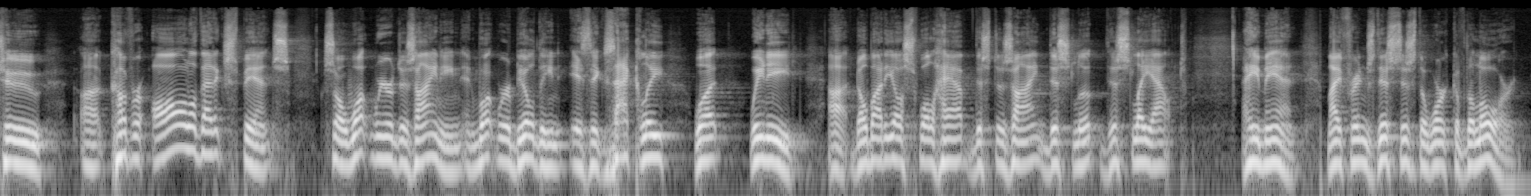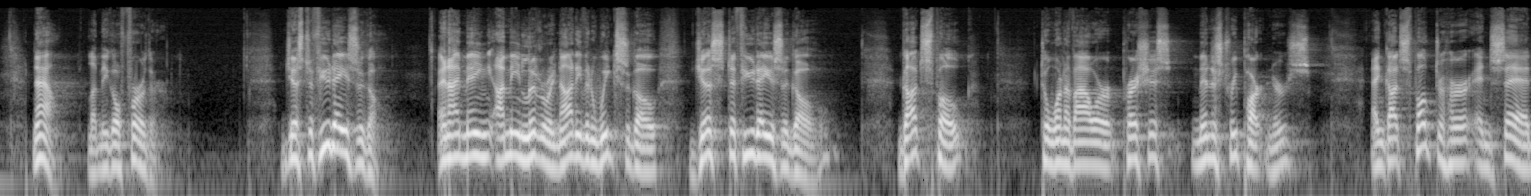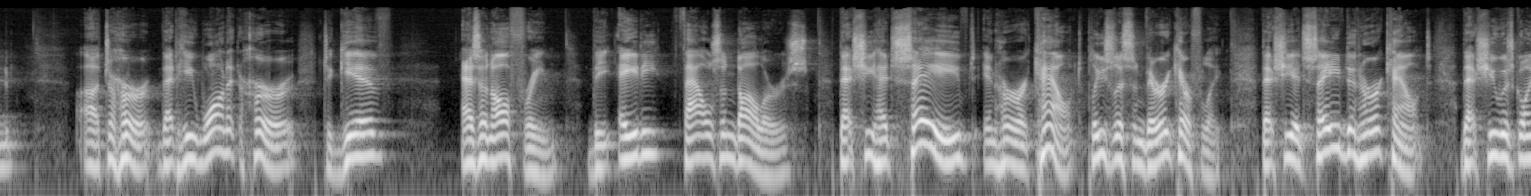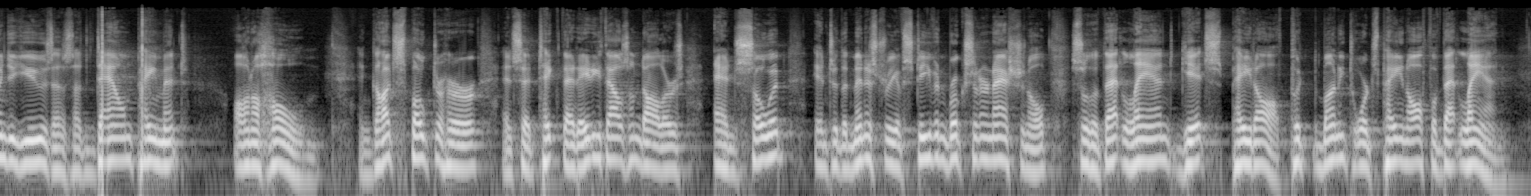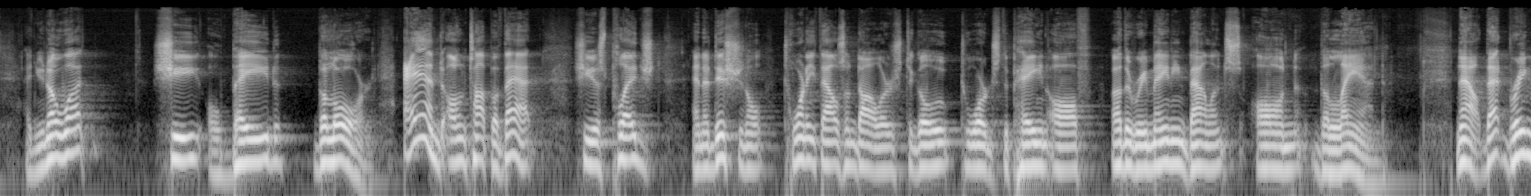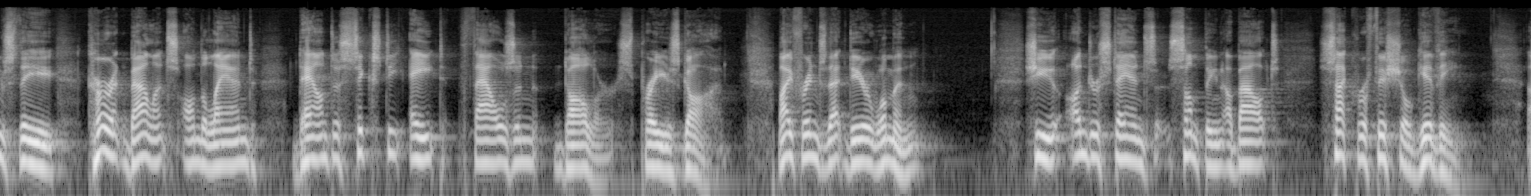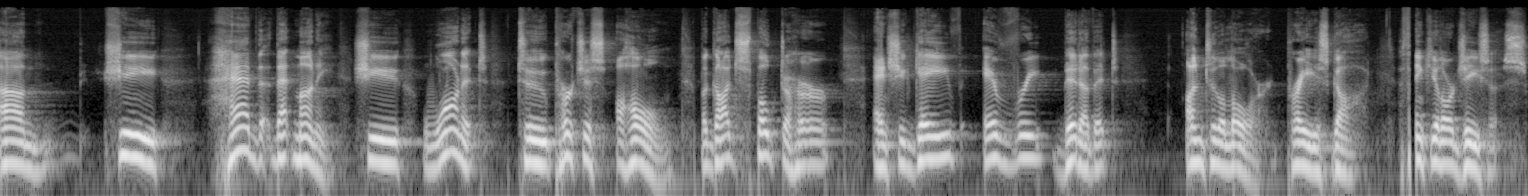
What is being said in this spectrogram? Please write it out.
to uh, cover all of that expense. So, what we're designing and what we're building is exactly what we need. Uh, nobody else will have this design, this look, this layout. Amen. My friends, this is the work of the Lord. Now, let me go further. Just a few days ago, and I mean, I mean literally not even weeks ago, just a few days ago, God spoke to one of our precious ministry partners, and God spoke to her and said uh, to her that He wanted her to give as an offering the $80,000 that she had saved in her account. Please listen very carefully. That she had saved in her account that she was going to use as a down payment on a home. And God spoke to her and said, Take that $80,000 and sow it into the ministry of Steven Brooks International so that that land gets paid off. Put the money towards paying off of that land. And you know what? She obeyed the Lord. And on top of that, she has pledged an additional $20,000 to go towards the paying off of the remaining balance on the land. Now, that brings the current balance on the land down to $68,000. Praise God. My friends, that dear woman, she understands something about sacrificial giving. Um, she had that money. She wanted to purchase a home, but God spoke to her and she gave every bit of it unto the Lord. Praise God. Thank you, Lord Jesus.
